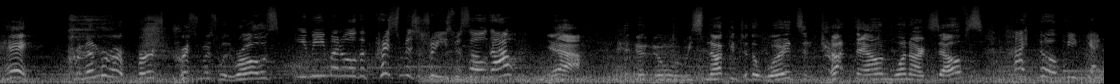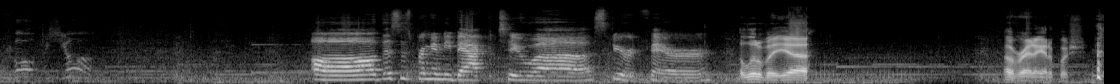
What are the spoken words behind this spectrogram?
Hey, remember our first Christmas with Rose? You mean when all the Christmas trees were sold out? Yeah. And and when we snuck into the woods and cut down one ourselves? I thought we'd get caught for sure. Oh, this is bringing me back to uh, Spiritfarer. A little bit, yeah. Oh, right, I gotta push.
